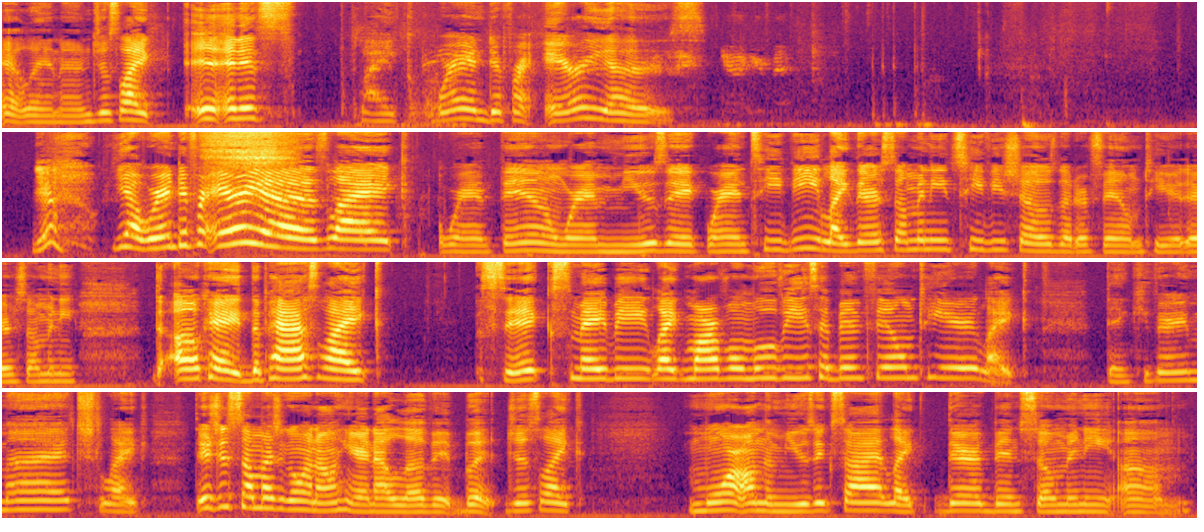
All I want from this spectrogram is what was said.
Atlanta and just like and it's like we're in different areas. Yeah, Yeah, we're in different areas. Like we're in film, we're in music, we're in TV. Like there are so many TV shows that are filmed here. There are so many Okay, the past like 6 maybe like Marvel movies have been filmed here. Like thank you very much. Like there's just so much going on here and I love it, but just like more on the music side, like there have been so many um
